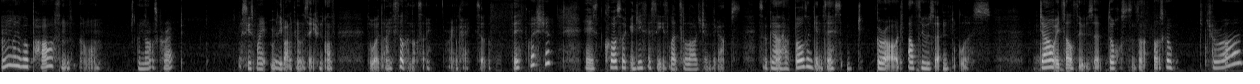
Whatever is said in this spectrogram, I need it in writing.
I'm going to go Parsons with that one. And that's correct. Excuse my really bad pronunciation of the word that I still cannot say. Right, okay. So the fifth question is coursework in GCSEs led to large gender gaps. So we can either have Bowles and Gintis, Gorard, Althusser, and Douglas. Dow, it's Althusser. Douglas is that. Let's go Gorard.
